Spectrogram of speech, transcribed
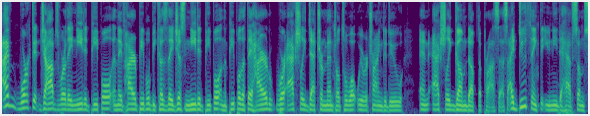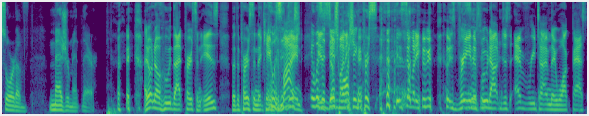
I've worked at jobs where they needed people and they've hired people because they just needed people, and the people that they hired were actually detrimental to what we were trying to do and actually gummed up the process. I do think that you need to have some sort of measurement there. I don't know who that person is, but the person that came to a dish- mind. it was a is somebody- dishwashing person. is somebody who who's bringing the food out and just every time they walk past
